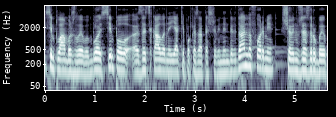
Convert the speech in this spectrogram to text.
Сімпла, можливо. Бо Сімпл е, зацікавлений, як і показати, що він індивідуально в формі, що він вже зробив.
